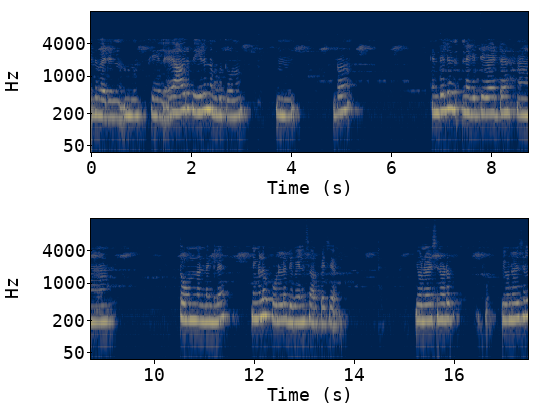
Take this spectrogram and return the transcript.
ഇത് വരുന്നു ഫീൽ ആ ഒരു ഫീലും നമുക്ക് തോന്നും. അപ്പോൾ എന്തെങ്കിലും നെഗറ്റീവായിട്ട് തോന്നുന്നുണ്ടെങ്കിൽ നിങ്ങൾ ഫുള്ള് ഡിവൈനിൽ സമർപ്പിച്ച് യൂണിവേഴ്സിനോട് യൂണിവേഴ്സിൽ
